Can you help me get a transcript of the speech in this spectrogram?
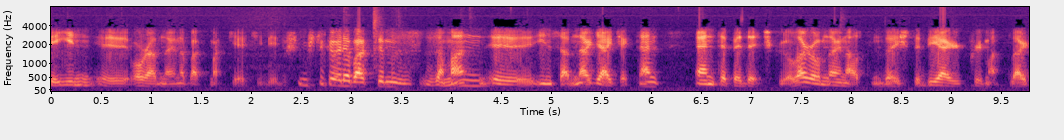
beyin e, oranlarına bakmak gerekir diye düşünmüştük. Öyle baktığımız zaman e, insanlar gerçekten en tepede çıkıyorlar. Onların altında işte diğer primatlar,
